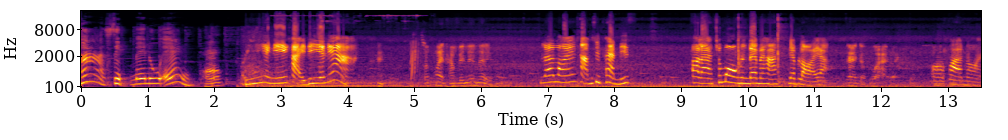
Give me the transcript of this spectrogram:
50 เมนูเอง นี่อย่างนี้ขายดีอะเนี่ย ต้องค่อยทำไปเรื่อยแล้วร้อยสามสิบแผ่นนี้พอละชั่วโมงหนึ่งได้ไหมคะ เรียบร้อยอะๆ น่าจะกว่าเลยอ๋อกว่าหน่อย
